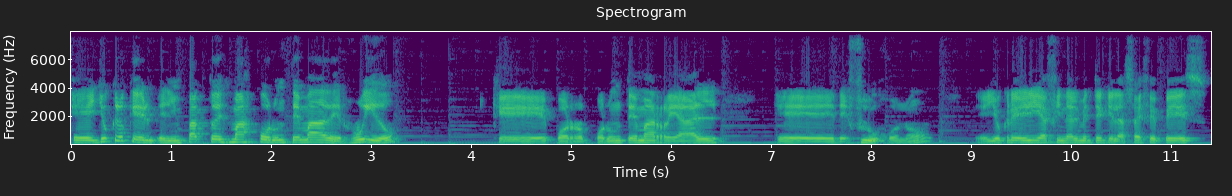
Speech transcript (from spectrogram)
Eh, yo creo que el, impacto es más por un tema de ruido que por, un tema real eh, de flujo, ¿no? Eh, yo creería finalmente que las AFPs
